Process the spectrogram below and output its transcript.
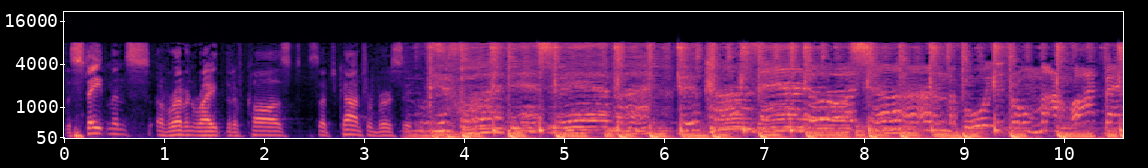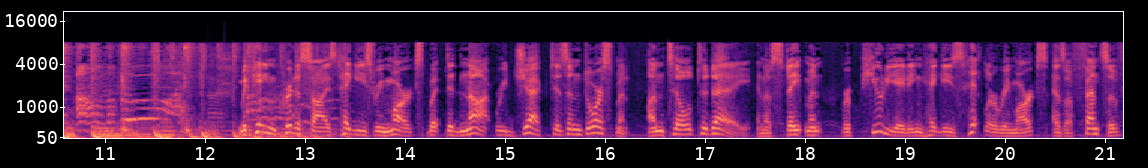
the statements of Reverend Wright that have caused such controversy. McCain criticized Hagee's remarks but did not reject his endorsement until today in a statement repudiating Hagee's Hitler remarks as offensive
